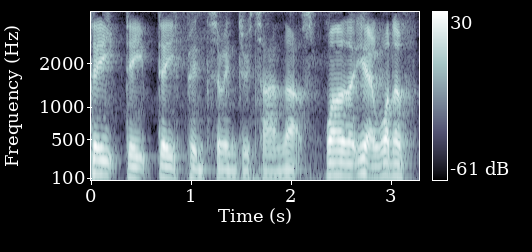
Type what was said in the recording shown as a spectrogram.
deep, deep, deep into injury time. That's one of the yeah one of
